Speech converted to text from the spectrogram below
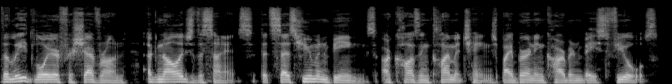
the lead lawyer for Chevron acknowledged the science that says human beings are causing climate change by burning carbon based fuels.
